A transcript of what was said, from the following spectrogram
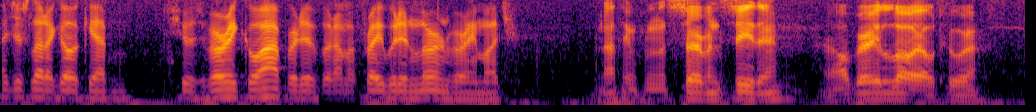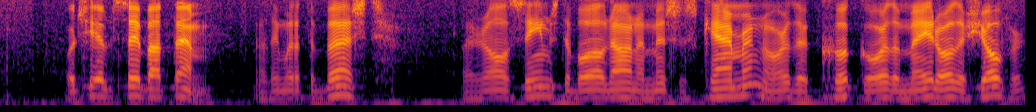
I just let her go, Captain. She was very cooperative, but I'm afraid we didn't learn very much. Nothing from the servants either. They're all very loyal to her. What'd she have to say about them? Nothing but the best. But it all seems to boil down to Mrs. Cameron, or the cook, or the maid, or the chauffeur.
